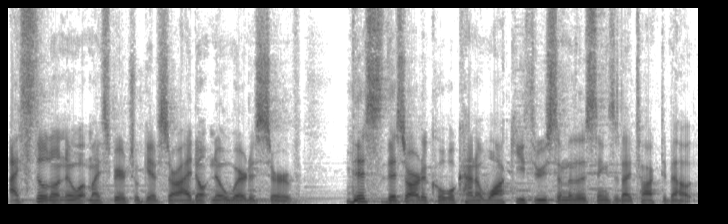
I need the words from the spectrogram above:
I still don't know what my spiritual gifts are. I don't know where to serve. This, this article will kind of walk you through some of those things that I talked about.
